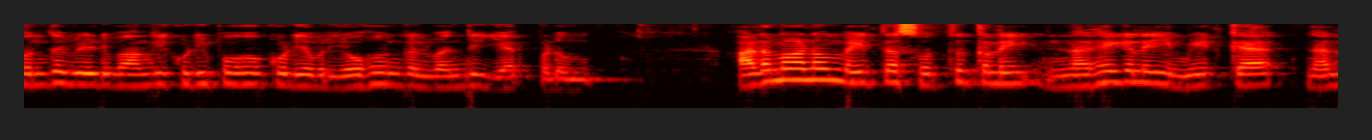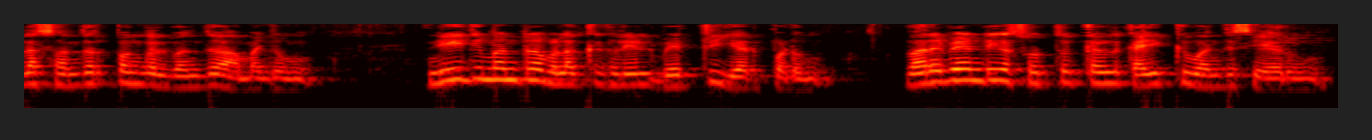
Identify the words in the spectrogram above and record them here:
சொந்த வீடு வாங்கி குடிபோகக்கூடிய ஒரு யோகங்கள் வந்து ஏற்படும். அடமானம் வைத்த சொத்துக்களை நகைகளை மீட்க நல்ல சந்தர்ப்பங்கள் வந்து அமையும். நீதிமன்ற வழக்குகளில் வெற்றி ஏற்படும். வரவேண்டிய சொத்துக்கள் கைக்கு வந்து சேரும்.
